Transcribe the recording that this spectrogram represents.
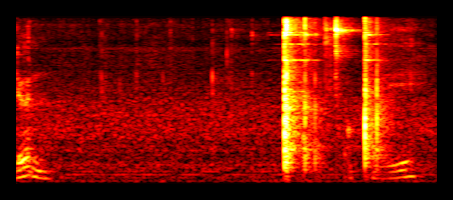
Lên ok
